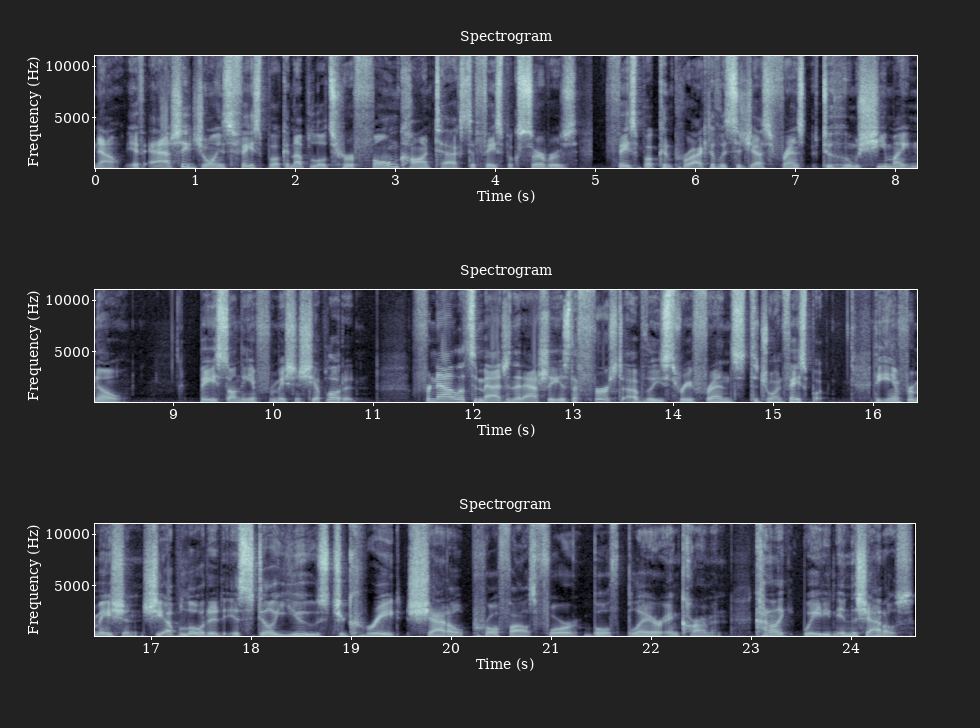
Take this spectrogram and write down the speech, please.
Now, if Ashley joins Facebook and uploads her phone contacts to Facebook servers, Facebook can proactively suggest friends to whom she might know. based on the information she uploaded. For now, let's imagine that Ashley is the first of these three friends to join Facebook. The information she uploaded is still used to create shadow profiles for both Blair and Carmen, kind of like waiting in the shadows.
